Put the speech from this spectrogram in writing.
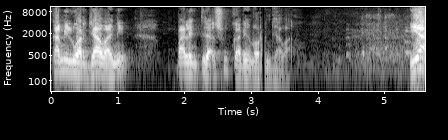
kami luar Jawa ini paling tidak suka dengan orang Jawa. Iya.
